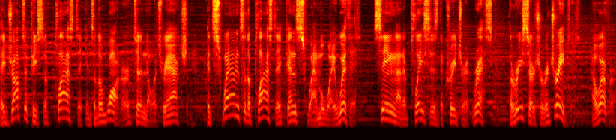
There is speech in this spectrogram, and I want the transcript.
they dropped a piece of plastic into the water to know its reaction. It swam to the plastic and swam away with it. Seeing that it places the creature at risk, the researcher retrieved it. However,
